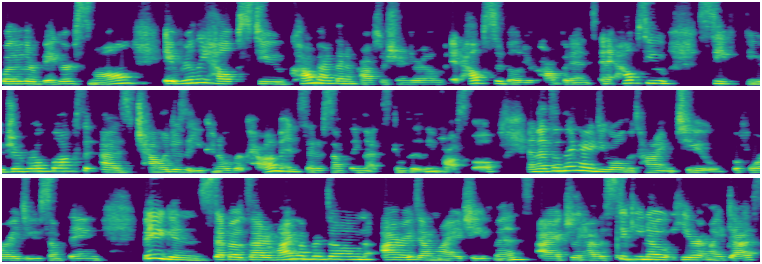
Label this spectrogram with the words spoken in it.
whether they're big or small, it really helps to combat that imposter syndrome. It helps to build your confidence and it helps you see future roadblocks as challenges that you can overcome instead of something that's completely impossible. And that's something I do all the time too. Before I do something big and step outside of my comfort zone, I write down my achievements. I actually have a sticky note here at my desk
